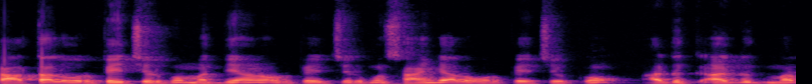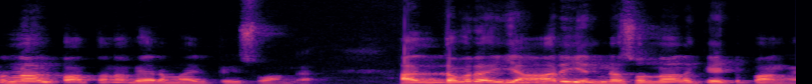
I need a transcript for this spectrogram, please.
காத்தால ஒரு பேச்சு இருக்கும் மத்தியானம் ஒரு பேச்சு இருக்கும் சாயங்காலம் ஒரு பேச்சு இருக்கும். அதுக்கு அதுக்கு மறுநாள் பார்த்தோன்னா வேற மாதிரி பேசுவாங்க. அது தவிர யார் என்ன சொன்னாலும் கேட்டுப்பாங்க.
